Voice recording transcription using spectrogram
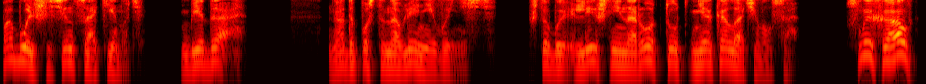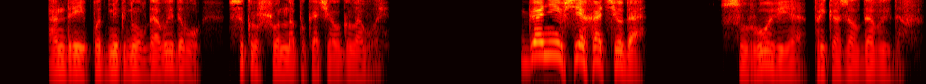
побольше сенца кинуть. Беда. Надо постановление вынести, чтобы лишний народ тут не околачивался. Слыхал? Андрей подмигнул Давыдову, сокрушенно покачал головой. Гони всех отсюда! Суровее приказал Давыдов.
